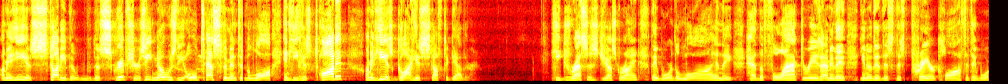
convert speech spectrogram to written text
I mean, he has studied the, the scriptures. He knows the Old Testament and the law, and he has taught it. I mean, he has got his stuff together. He dresses just right. They wore the law and they had the phylacteries. I mean, they, you know, this, this prayer cloth that they wore.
